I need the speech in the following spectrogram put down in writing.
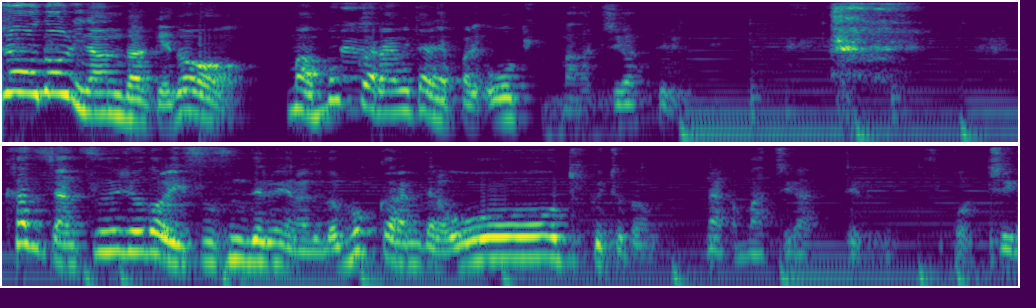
常通りなんだけど、まあ僕から見たらやっぱり大きく間違ってるよね。カズちゃん通常通り進んでるんやだけど、僕から見たら大きくちょっとなんか間違ってる。そこ違う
